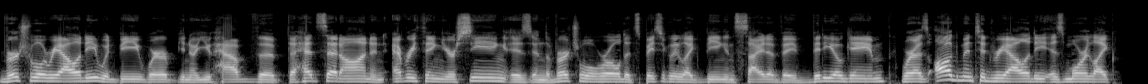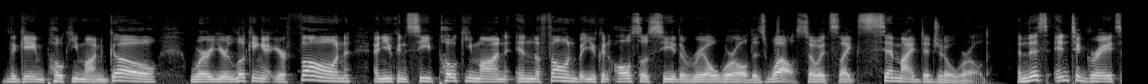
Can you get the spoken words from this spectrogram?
Virtual reality would be where, you know, you have the, the headset on and everything you're seeing is in the virtual world. It's basically like being inside of a video game. Whereas augmented reality is more like the game Pokemon Go, where you're looking at your phone and you can see Pokemon in the phone, but you can also see the real world as well. So it's like semi-digital world. And this integrates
